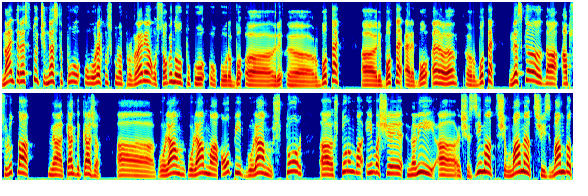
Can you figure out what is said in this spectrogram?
Най-интересното е, че днес по Ореховско направление, особено по около работне, работне, работне, днеска да, абсолютна, как да кажа, а, голям, голям опит, голям штур, а, штурм имаше, нали, а, ще взимат, ще мамят, ще измамват,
